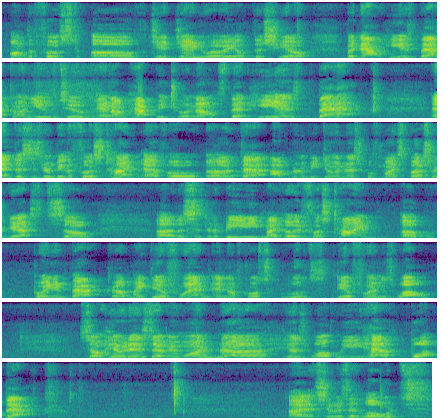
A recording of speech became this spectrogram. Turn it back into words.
on the first of J January of this year. But now he is back on YouTube, and I'm happy to announce that he is back. And this is going to be the first time ever uh, that I'm going to be doing this with my special guest. So uh, this is going to be my very first time uh, bringing back uh, my dear friend, and of course Luke's dear friend as well. So here it is, everyone. Uh, here's what we have bought back. Uh, as soon as it loads.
